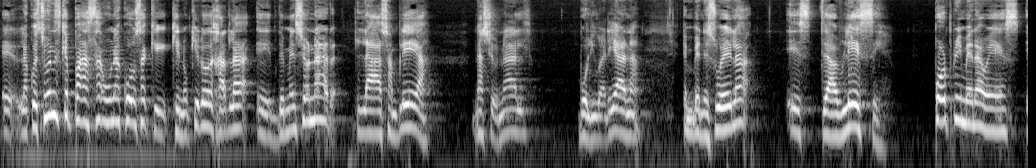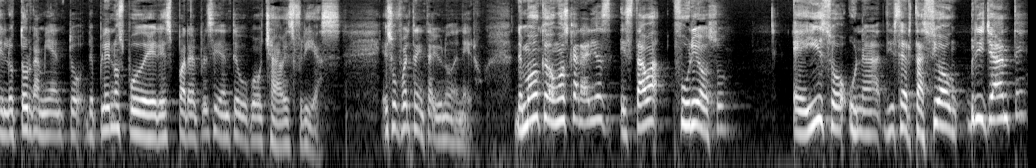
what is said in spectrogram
Eh, la cuestión es que pasa una cosa que, que no quiero dejarla eh, de mencionar. La Asamblea Nacional Bolivariana en Venezuela establece por primera vez el otorgamiento de plenos poderes para el presidente Hugo Chávez Frías. Eso fue el 31 de enero. De modo que don Oscar Arias estaba furioso e hizo una disertación brillante,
